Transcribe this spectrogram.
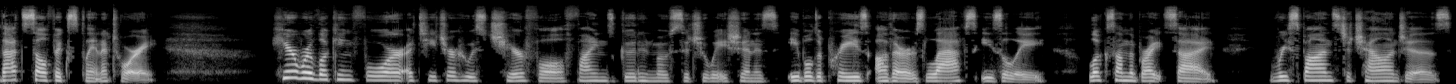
that's self explanatory. Here we're looking for a teacher who is cheerful, finds good in most situations, is able to praise others, laughs easily, looks on the bright side, responds to challenges,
